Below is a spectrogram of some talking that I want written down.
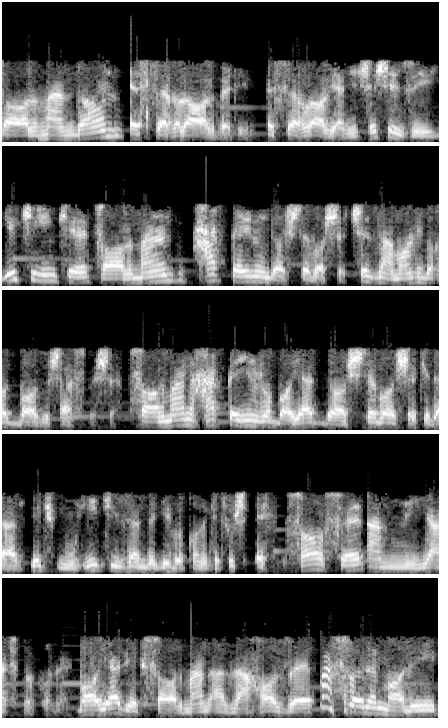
سالمندان استقلال بدیم. استقلال یعنی چه چیزی؟ یکی اینکه سالمند حق اینو داشته باشه چه زمانی بخواد بازنشست بشه. سالمند حق این رو باید داشته باشه که در یک محیطی زندگی بکنه که توش احساس امنیت بکنه. باید یک سالمند از لحاظ مسائل مالی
